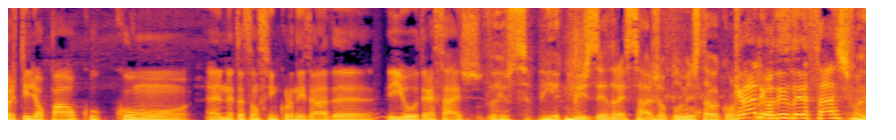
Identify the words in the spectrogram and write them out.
partilha o palco com a natação sincronizada e o dressage. Eu sabia que ias dizer dressage, ou pelo menos estava com Caralho, eu odeio dressage, mano.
